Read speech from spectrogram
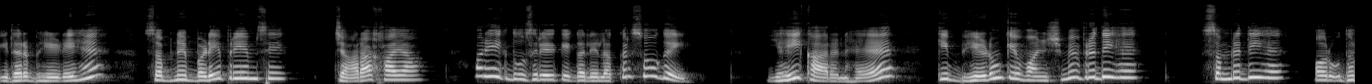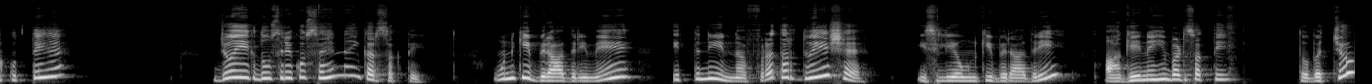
इधर भेड़े हैं, सबने बड़े प्रेम से चारा खाया और एक दूसरे के गले लगकर सो गई। यही कारण है कि भेड़ों के वंश में वृद्धि है, समृद्धि है और उधर कुत्ते हैं, जो एक दूसरे को सहन नहीं कर सकते। उनकी बिरादरी में इतनी नफरत और द्वेष है, इसलिए उनकी बिरादरी आगे नहीं बढ़ सकती। तो बच्चों,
